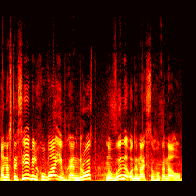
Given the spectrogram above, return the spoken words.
Анастасія Вільхова, Євген Дрозд. Новини 11 каналу.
